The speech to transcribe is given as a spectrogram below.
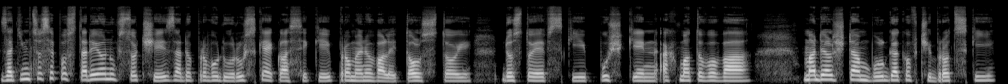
Zatímco se po stadionu v Soči za doprovodu ruské klasiky promenovali Tolstoj, Dostojevský, Puškin, Achmatovová, Madelštam, Bulgakov či Brodský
